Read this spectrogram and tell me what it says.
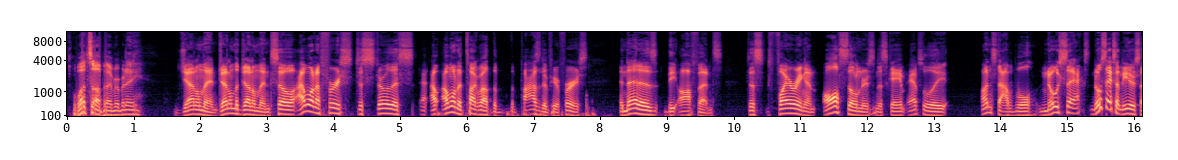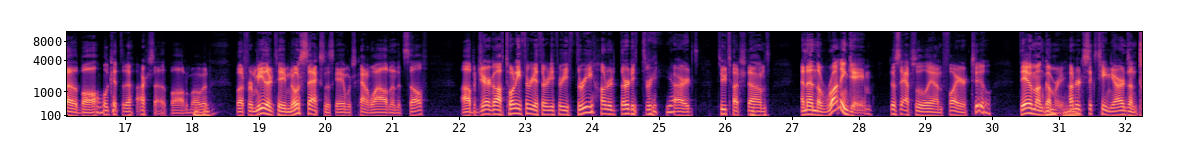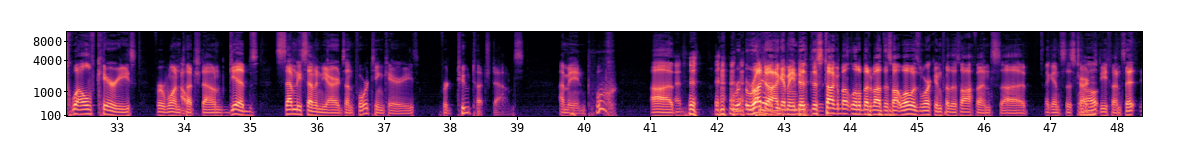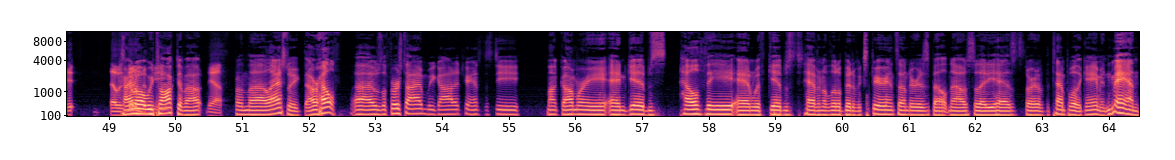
What's up, everybody? Gentlemen, gentlemen, gentlemen. So I want to first just throw this. I, I want to talk about the, the positive here first, and that is the offense. Just firing on all cylinders in this game. Absolutely unstoppable. No sacks. No sacks on either side of the ball. We'll get to the, our side of the ball in a moment. Mm-hmm. But from either team, no sacks in this game, which is kind of wild in itself. Uh, but Jared Goff, 23 of 33, 333 yards, two touchdowns. And then the running game, just absolutely on fire, too. David Montgomery, 116 yards on 12 carries for one touchdown. Gibbs, 77 yards on 14 carries for two touchdowns. I mean, whew. uh, R- Run Dog, I mean, just, just talk about a little bit about this. What was working for this offense uh, against this Chargers Well, defense? It, it that was Kind of what we be- talked about Yeah, from uh, last week. Our health. Uh, it was the first time we got a chance to see Montgomery and Gibbs healthy, and with Gibbs having a little bit of experience under his belt now, so that he has sort of the tempo of the game. And man,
